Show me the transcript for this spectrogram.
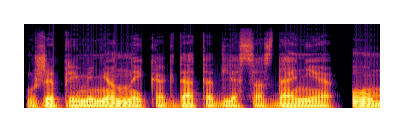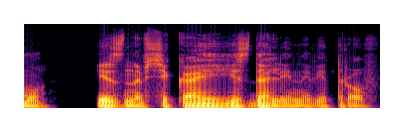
уже примененной когда-то для создания ому из Навсекая из Долины Ветров.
